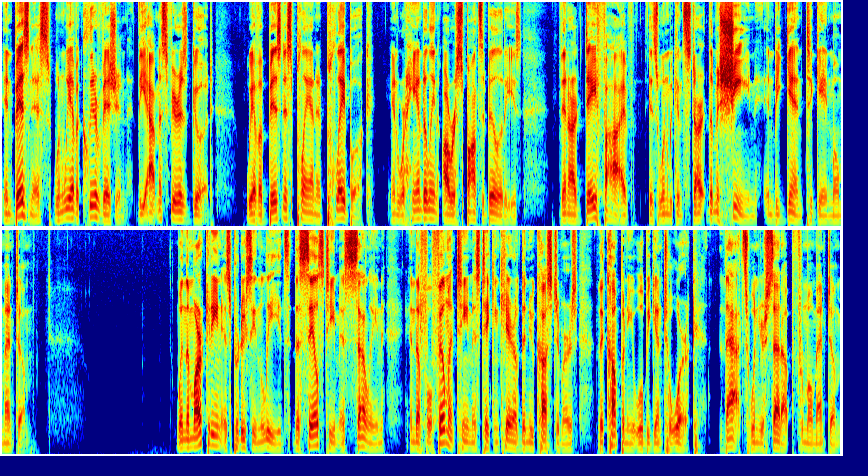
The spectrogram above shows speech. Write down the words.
In business, when we have a clear vision, the atmosphere is good, we have a business plan and playbook, and we're handling our responsibilities, then our day five is when we can start the machine and begin to gain momentum. When the marketing is producing leads, the sales team is selling, and the fulfillment team is taking care of the new customers, the company will begin to work that's when you're set up for momentum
